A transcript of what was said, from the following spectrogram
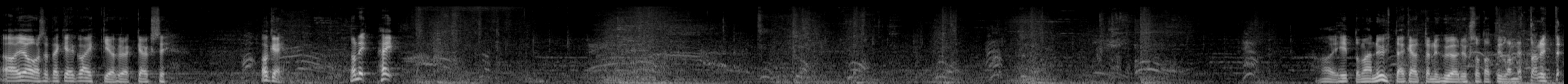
Ah, joo, se tekee kaikkia hyökkäyksiä. Okei. Okay. No hei! Ai hitto, mä en yhtään käyttänyt hyödyksi tota tilannetta nyt.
